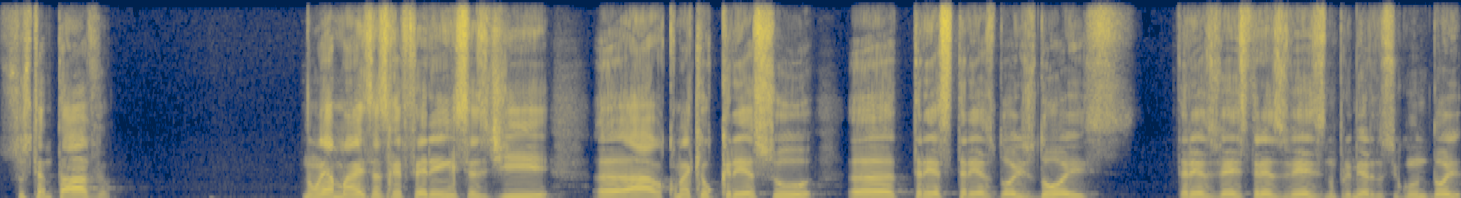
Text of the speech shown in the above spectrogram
sustentável. Não é mais as referências de uh, ah, como é que eu cresço uh, 3, 3, 2, 2, três vezes, três vezes, no primeiro, no segundo, dois.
